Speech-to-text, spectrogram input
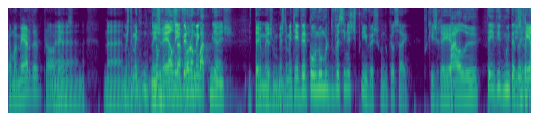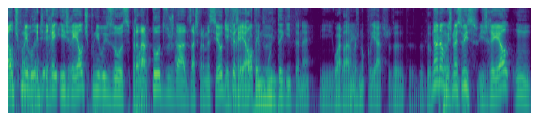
É uma merda, provavelmente. Na, na, Mas no- também na não- Israel não já foram também- 4 milhões. E tem o mesmo. Mas também tem a ver com o número de vacinas disponíveis, segundo o que eu sei. Porque Israel, eh, tem havido muita coisa Israel, disponibil-. Israel- disponibilizou-se para Claro. dar todos os dados às farmacêuticas Israel tem de... muita guita, né? E guarda armas nucleares. de- de- Não, não, mas não é só isso. Israel, um,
